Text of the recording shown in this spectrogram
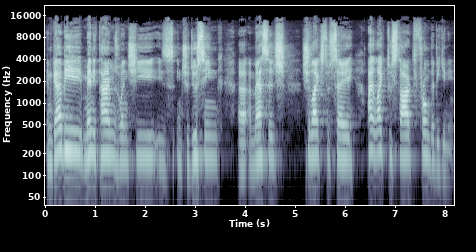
And Gabby, many times when she is introducing uh, a message, she likes to say, I like to start from the beginning.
